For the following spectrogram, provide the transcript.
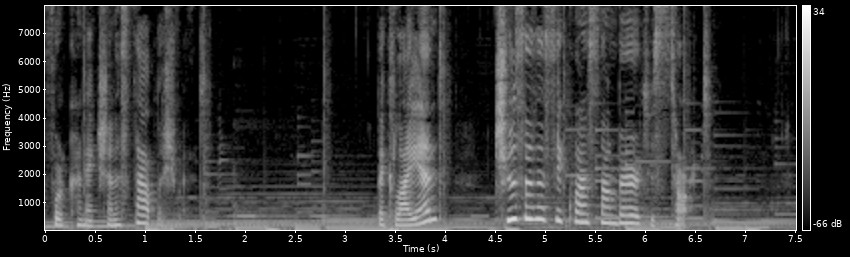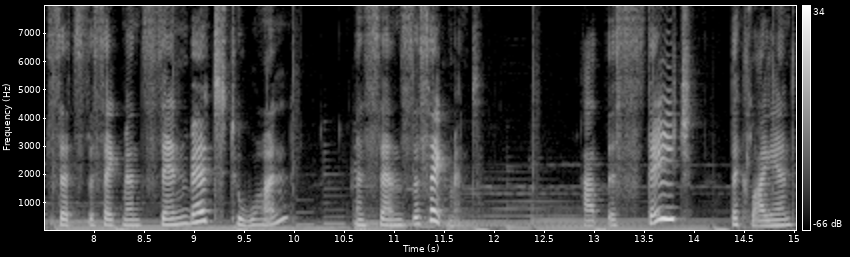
for connection establishment. The client chooses a sequence number to start, sets the segment SYN bit to 1 and sends the segment. At this stage, the client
